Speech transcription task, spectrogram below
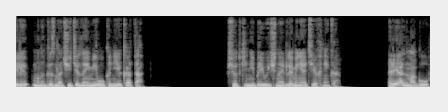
или многозначительное мяуканье кота. Все-таки непривычная для меня техника. Реально могу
